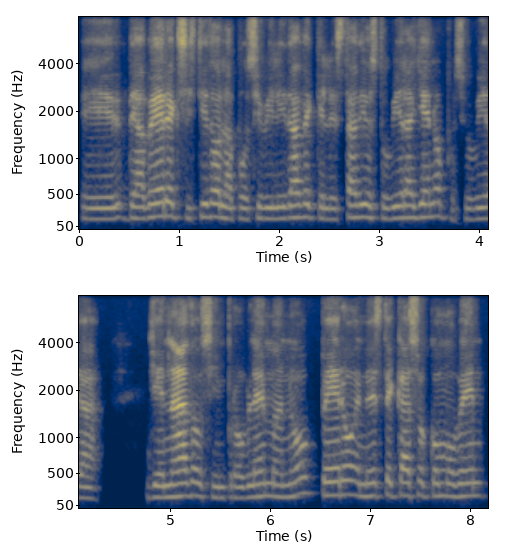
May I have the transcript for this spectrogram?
Eh, de haber existido la posibilidad de que el estadio estuviera lleno, pues se hubiera llenado sin problema, ¿no? Pero en este caso, ¿cómo ven?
